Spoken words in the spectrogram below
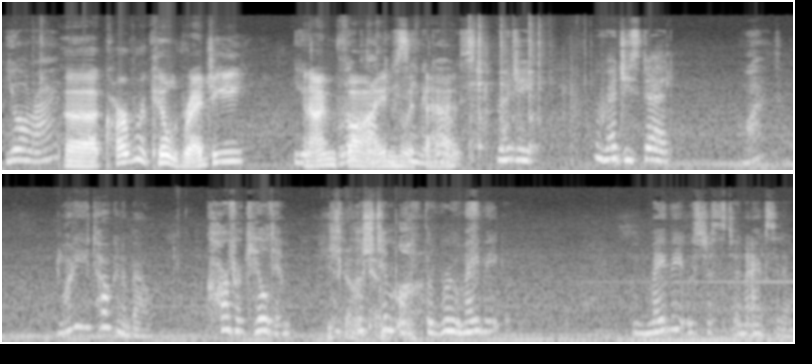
You alright? Uh, Carver killed Reggie? You And I'm look like fine you've with seen a that. ghost. Reggie. Reggie's dead. What? What are you talking about? Carver killed him. He's he pushed him off the roof. Maybe. Maybe it was just an accident.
